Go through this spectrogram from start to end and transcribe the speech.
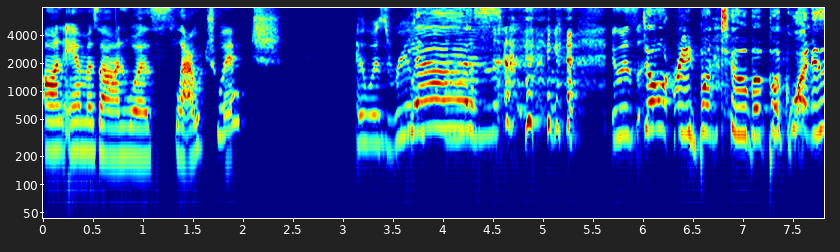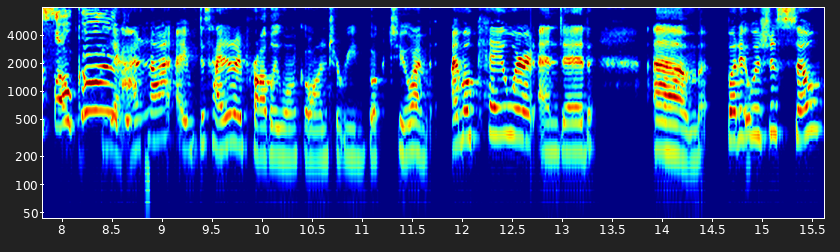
on Amazon was Slouch Witch. It was really Yes! fun. it was Don't read book two, but book one is so good. yeah, I'm not. I've decided I probably won't go on to read book two. I'm I'm okay where it ended, um, but it was just so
